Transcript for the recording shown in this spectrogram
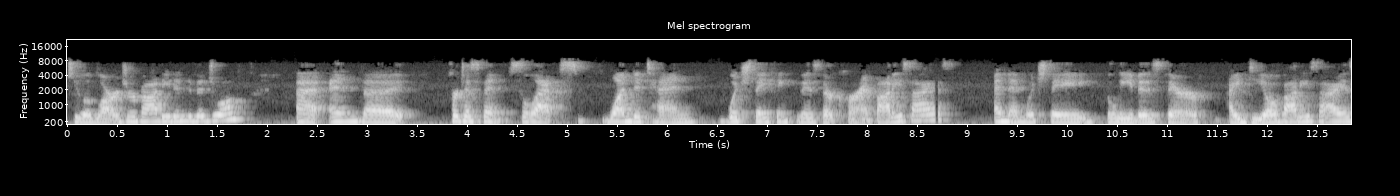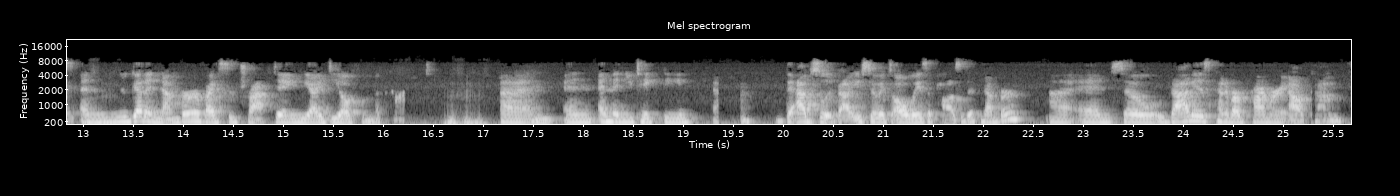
to a larger bodied individual. Uh, and the participant selects 1 to 10 which they think is their current body size and then which they believe is their ideal body size. And you get a number by subtracting the ideal from the current. Mm-hmm. Um, and, and then you take the, um, the absolute value. So it's always a positive number. Uh, and so that is kind of our primary outcome.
